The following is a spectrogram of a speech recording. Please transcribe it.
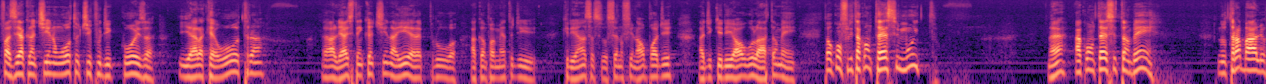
fazer a cantina um outro tipo de coisa e ela quer outra. Aliás, tem cantina aí, é para o acampamento de crianças. Se você no final pode adquirir algo lá também. Então, o conflito acontece muito. Né? Acontece também no trabalho.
